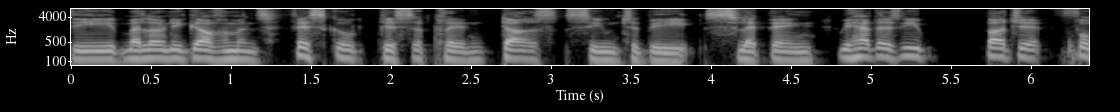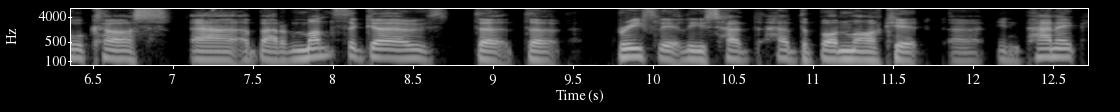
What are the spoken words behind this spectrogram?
the Meloni government's fiscal discipline does seem to be slipping? We had those new budget forecasts uh, about a month ago that, that briefly at least had had the bond market uh, in panic.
